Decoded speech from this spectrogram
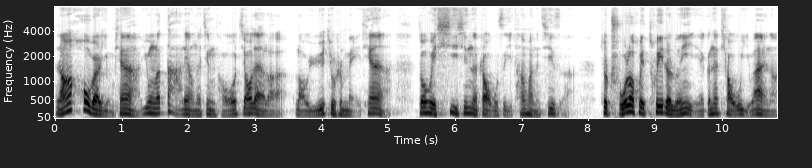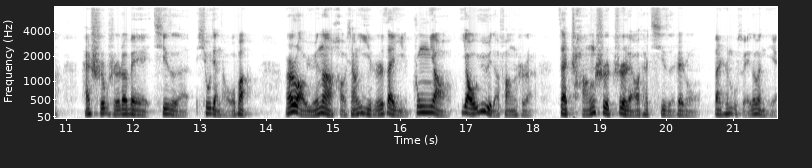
然后后边影片啊用了大量的镜头交代了老于，就是每天啊都会细心的照顾自己瘫痪的妻子。就除了会推着轮椅跟他跳舞以外呢，还时不时的为妻子修剪头发。而老于呢，好像一直在以中药药浴的方式，在尝试治疗他妻子这种半身不遂的问题。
